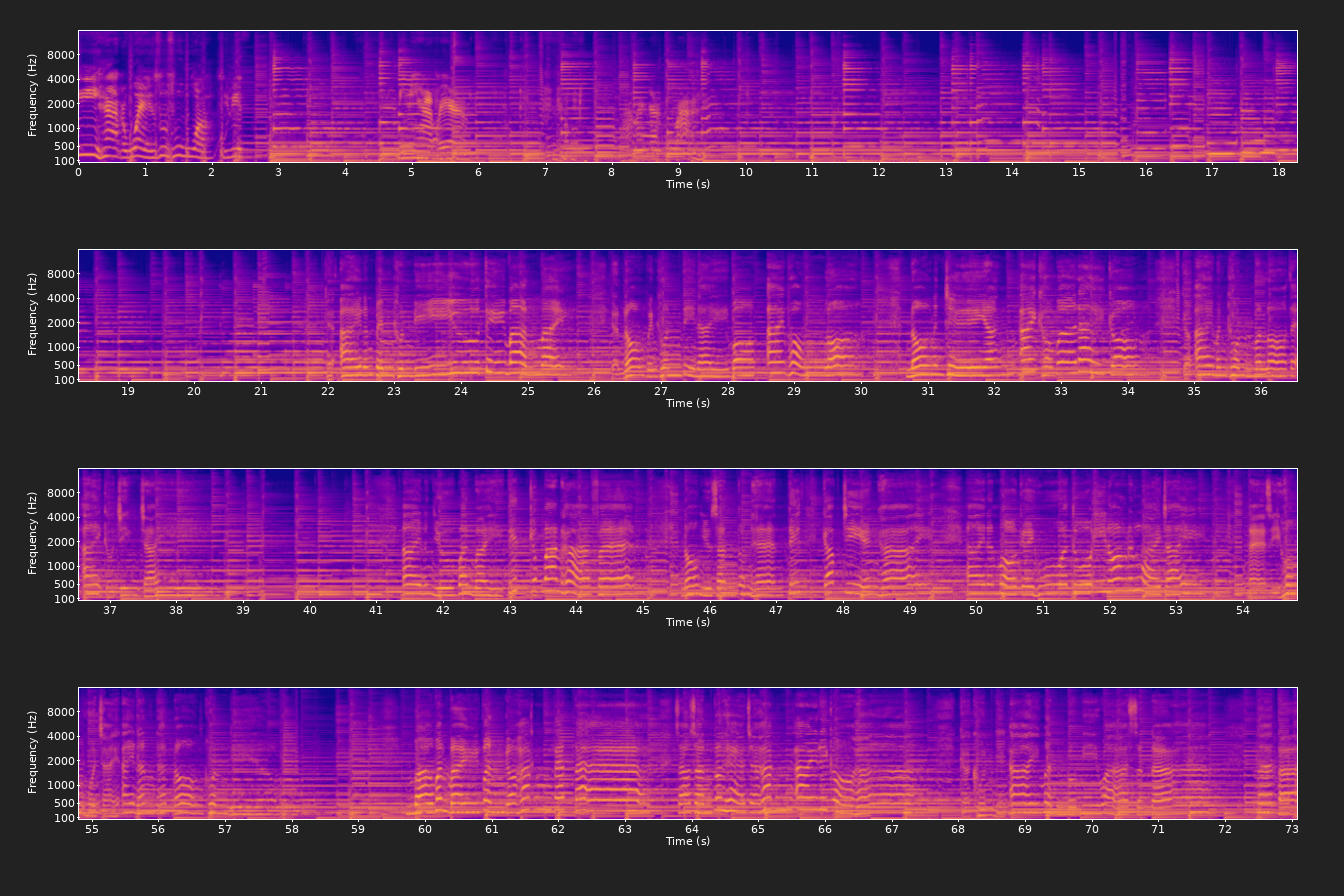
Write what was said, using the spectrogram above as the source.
มีฮาดเว้ยสู้ๆอะชีวิตมีฮาดเลยอะมาจากบ้านแค่อายนั้นเป็นคนดีอยู่ที่บ้านใหม่ก็น้องเป็นคนที่ไหนบอกอายพองรอ น้องนั้นจือยังอายเข้ามาได้ก็ก็อายมันคนมารอแต่อายก็จริงใจอายนั้นอยู่บ้านใหม่ ติดกับบ้านหาดแฟน น้องอยู่สันต้นแหนติดกับเจียงหายอายนั้นบอเคยหัวตัวอีน้องนั้นลายใจ แต่สีห้องหัวใจอายนั้นหักน้องคนเดียว บ่าวบ้านใหม่เปิ้นก็หักแต่แต่สาวสันต้นแห่จะหักอายได้ก็หาก็คนอย่างอายมันบ่มีวาสนาหน้าตา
